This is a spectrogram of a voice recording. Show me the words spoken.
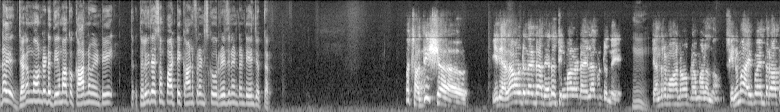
అంటే జగన్మోహన్ రెడ్డి ధీమాకు కారణం ఏంటి? తెలుగుదేశం పార్టీ కాన్ఫరెన్స్కు రీజన్ ఏంటంటే ఏం చెప్తారు? సతీష్ ఇది ఎలా ఉంటుందంటే అదేదో సినిమాలో డైలాగ్ ఉంటుంది. చంద్రమోహన్ బ్రహ్మానందం. సినిమా అయిపోయిన తర్వాత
